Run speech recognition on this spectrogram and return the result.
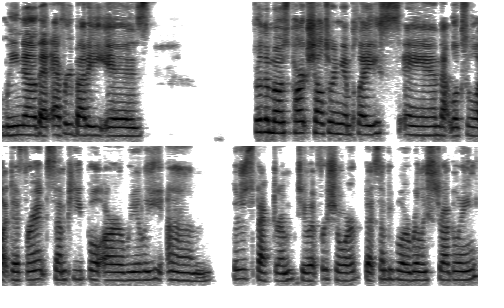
we know that everybody is for the most part sheltering in place and that looks a lot different. Some people are really um, there's a spectrum to it for sure but some people are really struggling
